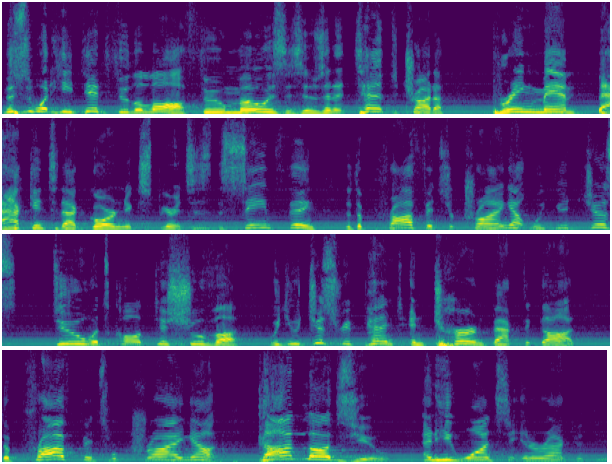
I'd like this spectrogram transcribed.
This is what he did through the law, through Moses. It was an attempt to try to bring man back into that garden experience. This is the same thing that the prophets are crying out. Will you just do what's called teshuvah? Would you just repent and turn back to God? The prophets were crying out, God loves you and he wants to interact with you.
